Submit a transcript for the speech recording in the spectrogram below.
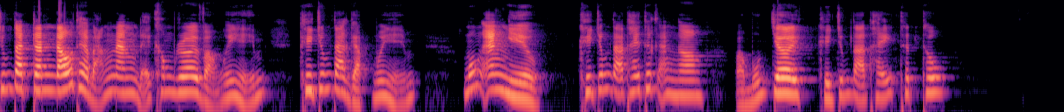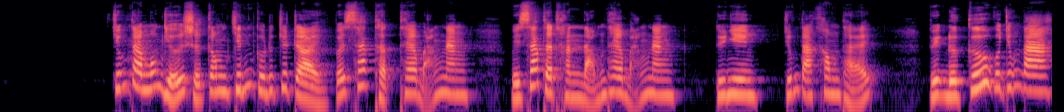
Chúng ta tranh đấu theo bản năng để không rơi vào nguy hiểm khi chúng ta gặp nguy hiểm. Muốn ăn nhiều khi chúng ta thấy thức ăn ngon và muốn chơi khi chúng ta thấy thích thú. Chúng ta muốn giữ sự công chính của Đức Chúa Trời với xác thịt theo bản năng, vì xác thịt hành động theo bản năng. Tuy nhiên, chúng ta không thể. Việc được cứu của chúng ta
